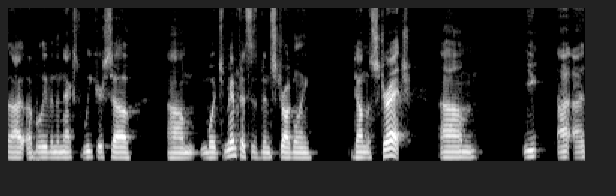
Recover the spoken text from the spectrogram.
uh, I believe, in the next week or so, um, which Memphis has been struggling down the stretch. Um, you, I, I,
